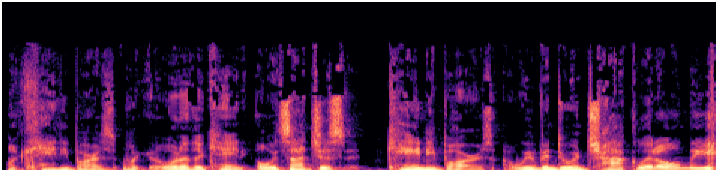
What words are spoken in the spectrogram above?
What candy bars? What what other candy? Oh, it's not just candy bars. We've been doing chocolate only.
